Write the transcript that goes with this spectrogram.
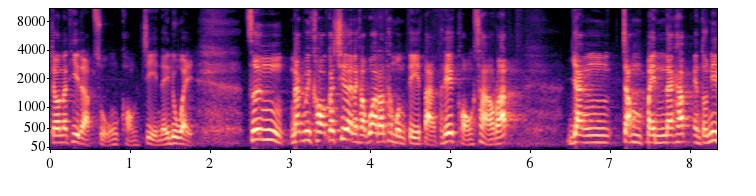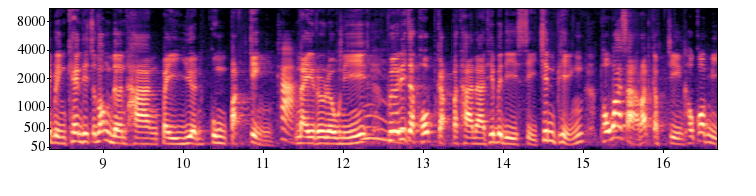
เจ้าหน้าที่ระดับสูงของจีนได้ด้วย ซึ่งนักวิเคราะห์ก็เชื่อนะครับว่ารัฐมนตรีต่างประเทศของสหรัฐ ยังจำเป็นนะครับแอนโทนีบริงเคนที่จะต้องเดินทางไปเยือนกรุงปักกิ่งค่ะในเร็วๆนี้ เพื่อที่จะพบกับประธานาธิบดีสีจิ้นผิง เพราะว่าสหรัฐกับจีนเขาก็มี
